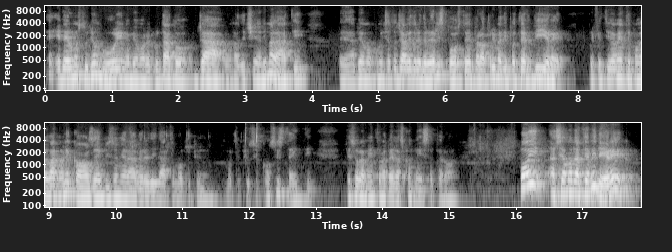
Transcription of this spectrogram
ed è uno studio ongoing, abbiamo reclutato già una decina di malati, eh, abbiamo cominciato già a vedere delle risposte, però prima di poter dire effettivamente come vanno le cose bisognerà avere dei dati molto più, molto più consistenti, è solamente una bella scommessa però. Poi siamo andati a vedere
